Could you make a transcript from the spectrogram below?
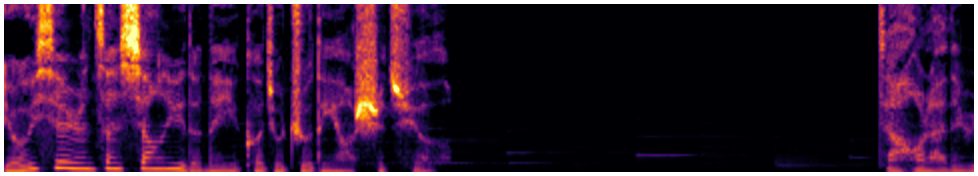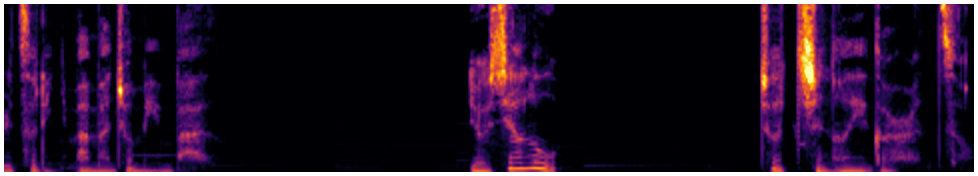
有一些人在相遇的那一刻就注定要失去了，在后来的日子里，你慢慢就明白了，有些路就只能一个人走。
